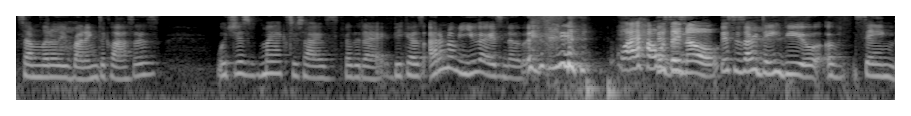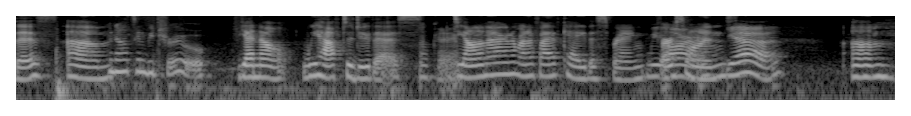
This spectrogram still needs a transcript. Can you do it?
So I'm literally running to classes, which is my exercise for the day. Because I don't know if you guys know this. Why? How This would they is- know? This is our debut of saying this. Um, But now it's gonna be true. yeah, no, we have to do this. Okay. Deanna and I are gonna run a 5K this spring. We First are. ones. Yeah. Um,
